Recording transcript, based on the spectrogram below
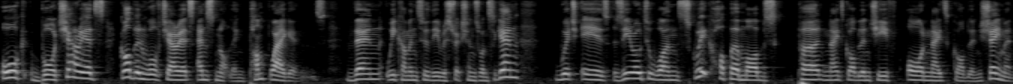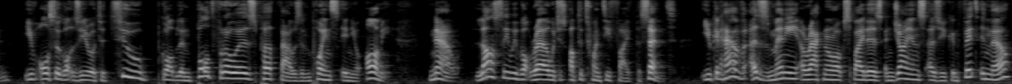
Orc Boar chariots, Goblin Wolf chariots, and Snotling pump wagons. Then we come into the restrictions once again, which is 0 to 1 Squig Hopper mobs per Night Goblin Chief or Night Goblin Shaman. You've also got 0 to 2 Goblin Bolt Throwers per 1000 points in your army. Now, lastly, we've got Rare, which is up to 25%. You can have as many Arachnarok spiders and giants as you can fit in there,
